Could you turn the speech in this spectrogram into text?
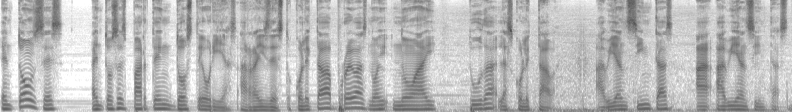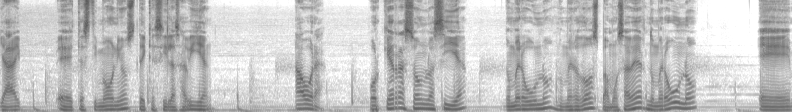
Entonces, entonces parten dos teorías a raíz de esto. Colectaba pruebas, no hay, no hay duda, las colectaba. Habían cintas, habían cintas. Ya hay eh, testimonios de que sí las habían. Ahora, ¿por qué razón lo hacía? Número uno, número dos, vamos a ver. Número uno, eh,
